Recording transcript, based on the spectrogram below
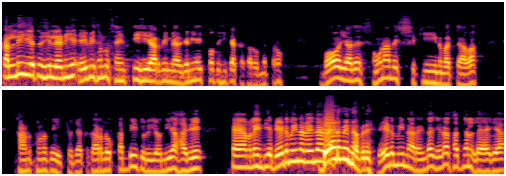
ਕੱਲੀ ਜੇ ਤੁਸੀਂ ਲੈਣੀ ਹੈ ਇਹ ਵੀ ਤੁਹਾਨੂੰ 37000 ਦੀ ਮਿਲ ਜਾਣੀ ਹੈ ਇੱਥੋਂ ਤੁਸੀਂ ਚੈੱਕ ਕਰੋ ਮਿੱਤਰੋ। ਬਹੁਤ ਜ਼ਿਆਦਾ ਸੋਹਣਾ ਤੇ ਸ਼ਕੀਨ ਬੱਚਾ ਵਾ। ਥਣ ਥਣ ਤੁਸੀਂ ਇੱਥੋਂ ਚੈੱਕ ਕਰ ਲਓ। ਕੱਢੀ ਤੁਰੀ ਜਾਂਦੀ ਆ ਹਜੇ ਟਾਈਮ ਲੈਂਦੀ ਆ। ਡੇਢ ਮਹੀਨਾ ਰਹਿੰਦਾ। ਡੇਢ ਮਹੀਨਾ ਵੀਰੇ। ਡੇਢ ਮਹੀਨਾ ਰਹਿੰਦਾ ਜਿਹੜਾ ਸੱਜਣ ਲੈ ਗਿਆ।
